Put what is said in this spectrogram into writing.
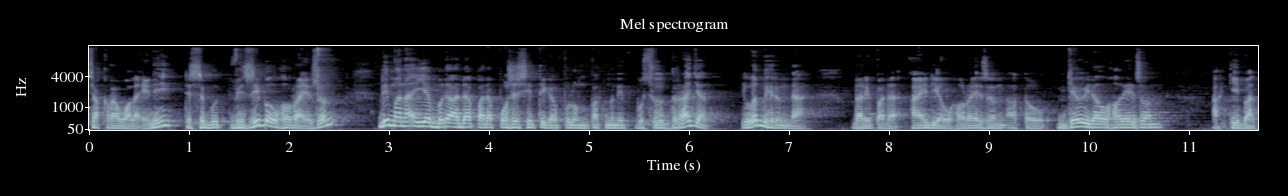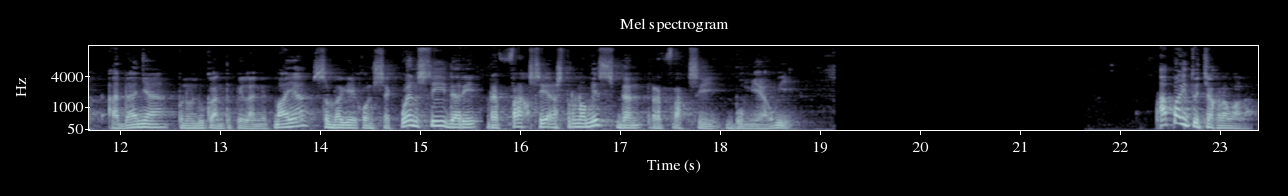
Cakrawala ini disebut visible horizon, di mana ia berada pada posisi 34 menit busul derajat lebih rendah daripada ideal horizon atau geoidal horizon akibat adanya penundukan tepi langit maya sebagai konsekuensi dari refraksi astronomis dan refraksi bumiawi. Apa itu cakrawala?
